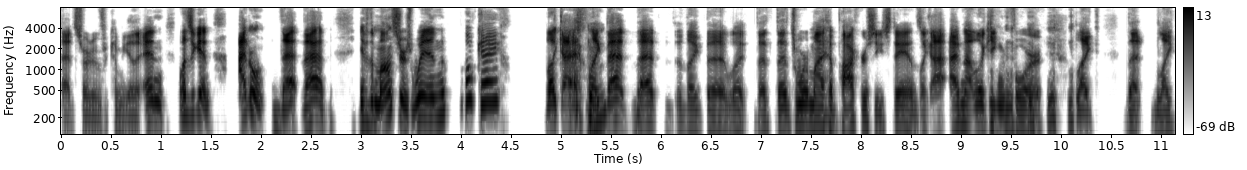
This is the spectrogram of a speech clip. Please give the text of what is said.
that sort of come together. And once again, I don't that that if the monsters win, okay, like I like that that like the like that that's where my hypocrisy stands. Like I, I'm not looking for like that like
